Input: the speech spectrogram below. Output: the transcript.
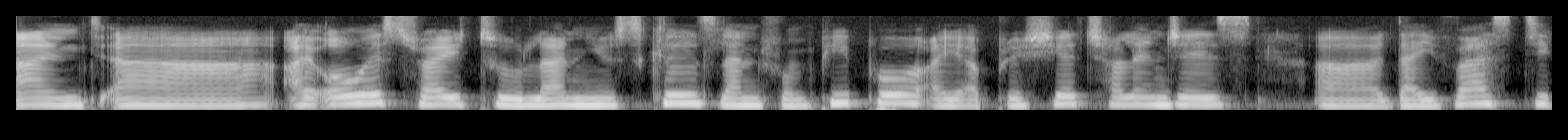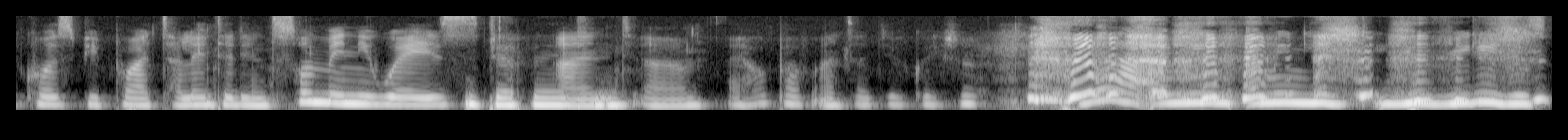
and uh, I always try to learn new skills, learn from people. I appreciate challenges, uh, diversity, because people are talented in so many ways. Definitely. And um, I hope I've answered your question. yeah, I mean, I mean, you you really just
